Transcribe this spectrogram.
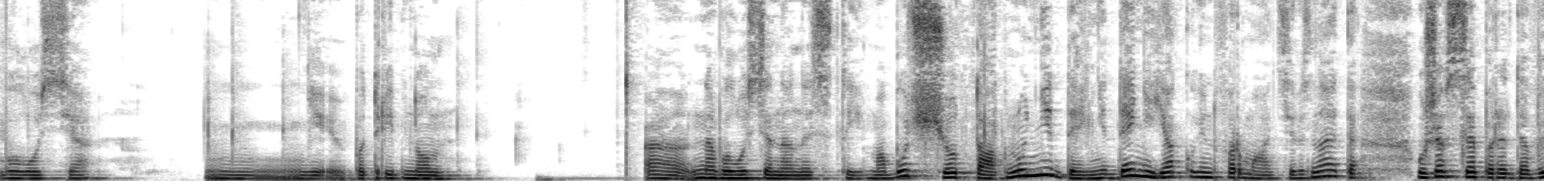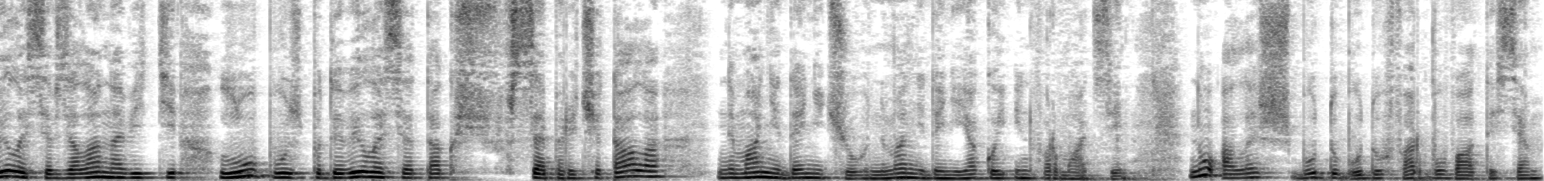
волосся потрібно на волосся нанести. Мабуть, що так. Ну, ніде, ніде ніякої інформації. Ви знаєте, вже все передивилася, взяла навіть лупу, подивилася, так все перечитала. Нема ніде нічого, нема ніде ніякої інформації. Ну, але ж буду, буду фарбуватися.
